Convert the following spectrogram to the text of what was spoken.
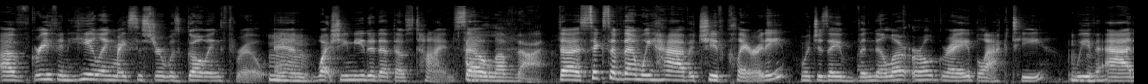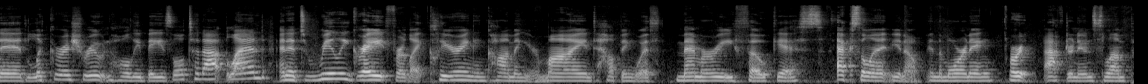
of grief and healing my sister was going through mm. and what she needed at those times. So I love that. The six of them we have Achieve Clarity, which is a vanilla Earl Grey black tea. Mm-hmm. We've added licorice root and holy basil to that blend, and it's really great for like clearing and calming your mind, helping with memory, focus. Excellent, you know, in the morning or afternoon slump.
